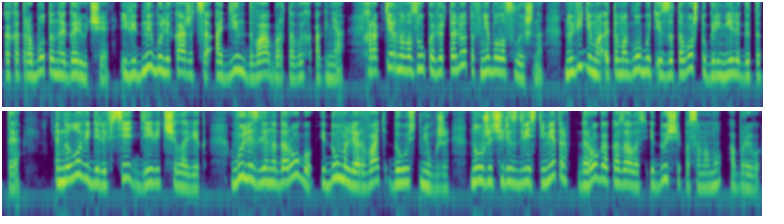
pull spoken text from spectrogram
как отработанное горючее, и видны были, кажется, один-два бортовых огня. Характерного звука вертолетов не было слышно, но, видимо, это могло быть из-за того, что гремели ГТТ. НЛО видели все девять человек. Вылезли на дорогу и думали рвать до Устнюкжи. Но уже через 200 метров дорога оказалась идущей по самому обрыву.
